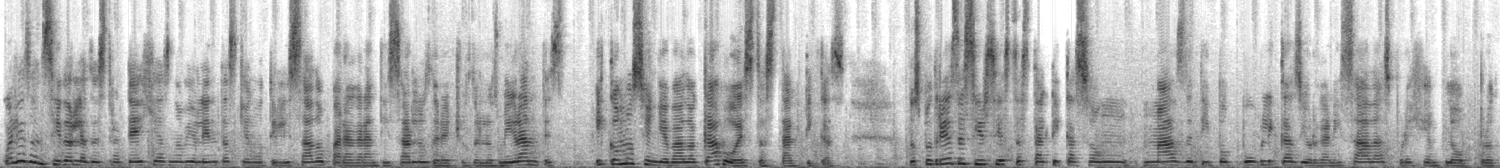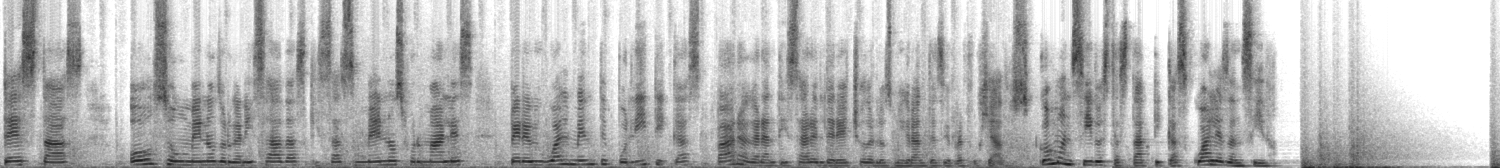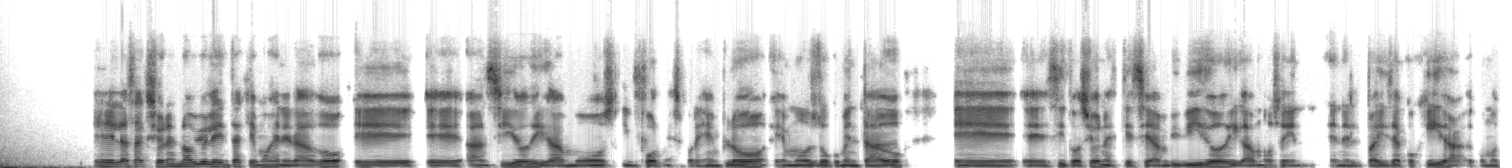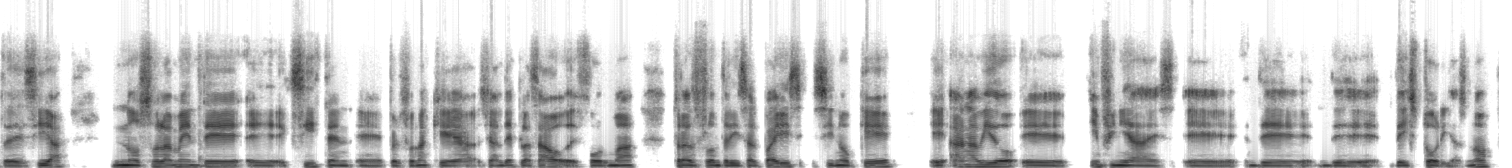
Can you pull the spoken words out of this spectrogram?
¿Cuáles han sido las estrategias no violentas que han utilizado para garantizar los derechos de los migrantes? ¿Y cómo se han llevado a cabo estas tácticas? ¿Nos podrías decir si estas tácticas son más de tipo públicas y organizadas, por ejemplo, protestas, o son menos organizadas, quizás menos formales, pero igualmente políticas para garantizar el derecho de los migrantes y refugiados? ¿Cómo han sido estas tácticas? ¿Cuáles han sido? Eh, las acciones no violentas que hemos generado eh, eh, han sido, digamos, informes. Por ejemplo, hemos documentado situaciones que se han vivido, digamos, en, en el país de acogida, como te decía, no solamente existen personas que se han desplazado de forma transfronteriza al país, sino que han habido infinidades de, de, de, historias, ¿no?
